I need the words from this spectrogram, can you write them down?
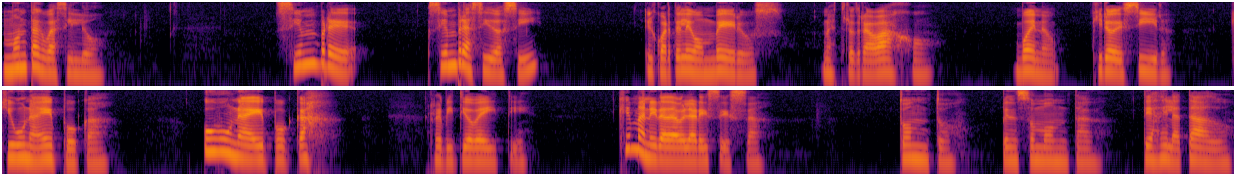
Montag vaciló. Siempre, siempre ha sido así. El cuartel de bomberos, nuestro trabajo. Bueno, quiero decir que hubo una época. Hubo una época. repitió Beatty. ¿Qué manera de hablar es esa? Tonto, pensó Montag, te has delatado.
